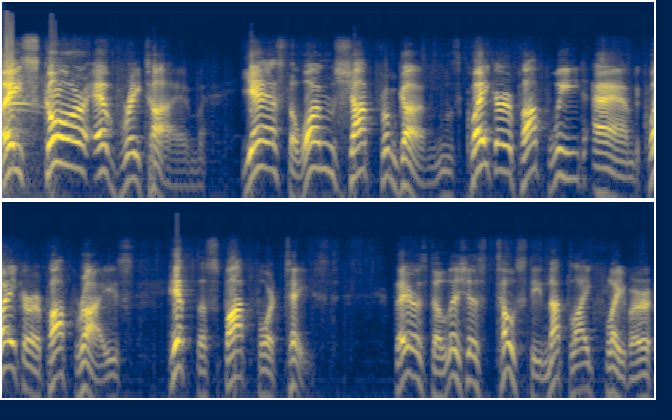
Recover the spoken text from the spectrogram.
They score every time. Yes, the ones shot from guns, Quaker puffed wheat and Quaker puffed rice, hit the spot for taste. There's delicious, toasty, nut like flavor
